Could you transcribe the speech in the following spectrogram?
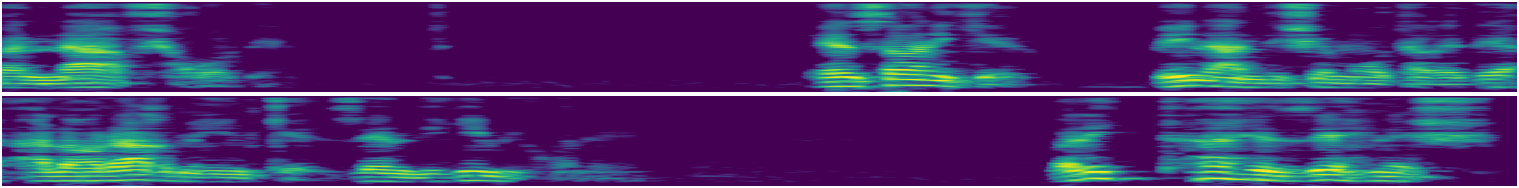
و نفش خورده. انسانی که به این اندیشه معتقده علا رغم این که زندگی می‌کنه ولی ته ذهنش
